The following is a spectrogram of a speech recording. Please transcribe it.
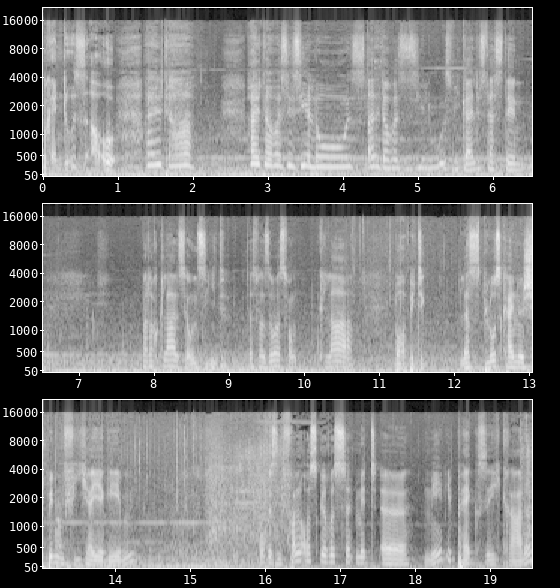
brenn du Sau. Alter. Alter, was ist hier los? Alter, was ist hier los? Wie geil ist das denn? War doch klar, dass er uns sieht. Das war sowas von klar. Boah, bitte lass es bloß keine Spinnenviecher hier geben. Oh, wir sind voll ausgerüstet mit äh, Medipack, sehe ich gerade.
